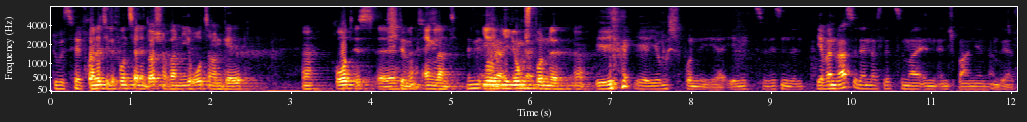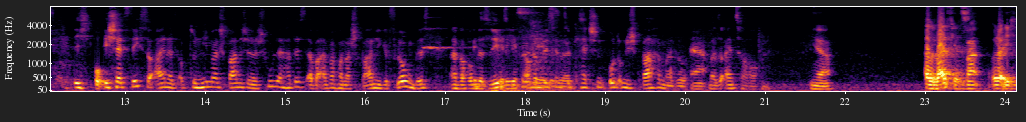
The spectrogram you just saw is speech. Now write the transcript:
Du bist hip. Freunde, Telefonzellen in Deutschland waren nie rot, sondern gelb. Ja. Rot ist äh, Stimmt. ne? England. Ja. Ihr, ihr Jungspunde. Ja. Ihr, ihr Jungspunde, ihr, ihr Nichtswissenden. Ja, wann warst du denn das letzte Mal in, in Spanien, Andreas? Ich, Oh. ich schätze dich so ein, als ob du niemals Spanisch in der Schule hattest, aber einfach mal nach Spanien geflogen bist, einfach um das ich- jetzt Lebensgefühl so ein bisschen zu gesagt. catchen und um die Sprache mal so, Ja. mal so einzuhauchen. Ja. Also live jetzt? War- Oder ich?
